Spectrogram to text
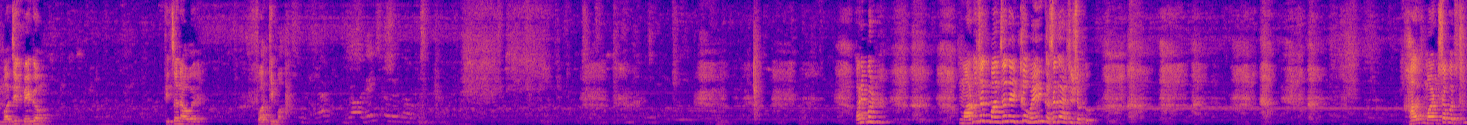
माझी बेगम. तिचं नाव आहे फातिमा. अरे पण माणूसच माणसाचा इतकं वैरी कसं काय असू शकतो? हाच माणसापासून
